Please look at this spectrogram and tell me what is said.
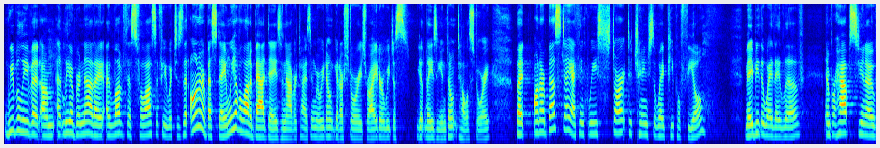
we believe it um, at Leo Burnett. I, I love this philosophy, which is that on our best day, and we have a lot of bad days in advertising where we don't get our stories right or we just get lazy and don't tell a story. But on our best day, I think we start to change the way people feel, maybe the way they live, and perhaps, you know,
